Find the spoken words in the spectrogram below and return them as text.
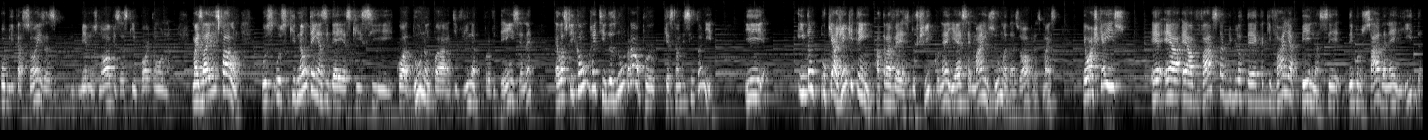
publicações, as menos nobres, as que importam ou não. Mas lá eles falam, os, os que não têm as ideias que se coadunam com a divina providência, né? Elas ficam retidas no umbral por questão de sintonia. E então, o que a gente tem através do Chico, né, e essa é mais uma das obras, mas eu acho que é isso. É, é, a, é a, vasta biblioteca que vale a pena ser debruçada né, e lida,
